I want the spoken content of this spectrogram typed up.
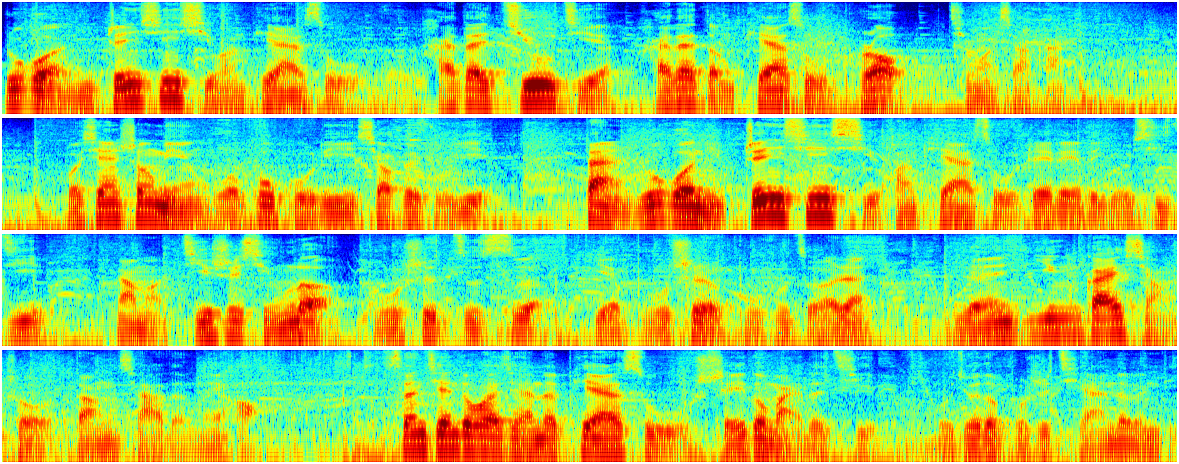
如果你真心喜欢 PS 五，还在纠结，还在等 PS 五 Pro 请往下看，我先声明，我不鼓励消费主义。但如果你真心喜欢 PS 五这类的游戏机，那么及时行乐不是自私，也不是不负责任。人应该享受当下的美好。三千多块钱的 PS 五谁都买得起，我觉得不是钱的问题，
